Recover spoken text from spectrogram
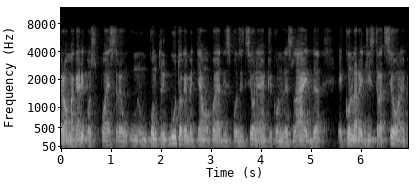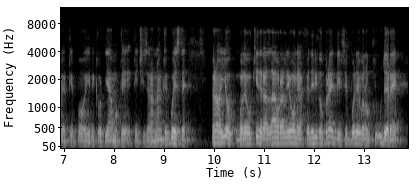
però magari può, può essere un, un, contributo che mettiamo poi a disposizione anche con le slide e con la registrazione, perché poi ricordiamo che, che ci saranno anche queste. Però io volevo chiedere a Laura Leone e a Federico Preddi se volevano chiudere,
